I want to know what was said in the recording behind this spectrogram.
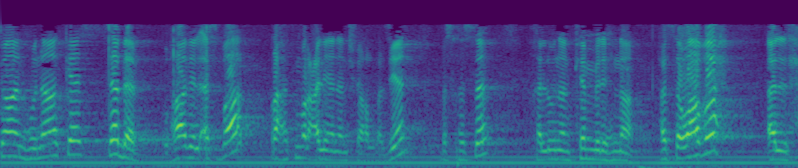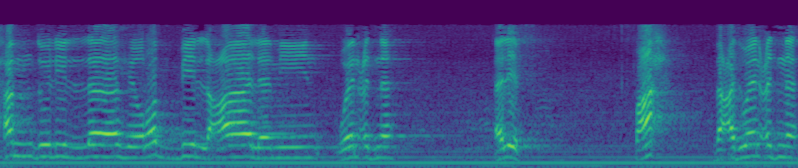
كان هناك سبب. وهذه الأسباب راح تمر علينا إن شاء الله. زين؟ بس هسه خلونا نكمل هنا. هسه واضح؟ الحمد لله رب العالمين. وين عندنا ألف. صح؟ بعد وين عندنا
